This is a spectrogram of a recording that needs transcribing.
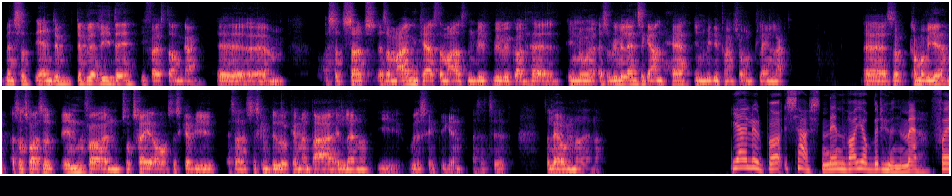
men så, ja, det, det bliver lige det i første omgang. Øh, og så, så altså mig og min kæreste er meget sådan, vi, vi vil godt have endnu, altså vi vil altid gerne have en mini-pension planlagt. Øh, så kommer vi hjem, og så tror jeg, så inden for en to-tre år, så skal vi, altså, så skal vi vide, okay, men der er et eller andet i udsigt igen. Altså til, så laver vi noget andet. Jeg lurer på, kjæresten din, hva jobber hun med? For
